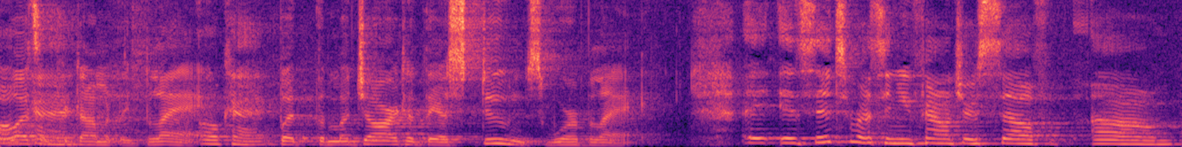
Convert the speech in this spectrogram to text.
Oh, it wasn't predominantly black. Okay. But the majority of their students were black. It's interesting you found yourself um,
